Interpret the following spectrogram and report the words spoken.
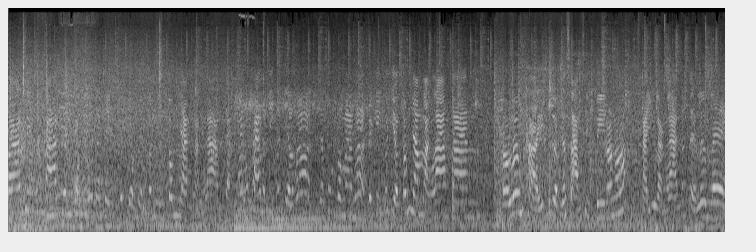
ร้านที่ลูกค้าเรียกแถวนี้จะเป็นก๋วยเตี๋ยวหมูตำลึงต้มยำหลังรามจ้ะให้ลูกค้ามากินก๋วยเตี๋ยวก็จะพูดประมาณว่าไปกินก๋วยเตี๋ยวต้มยำหลังรามกัน เราเริ่มขายเกือบจะ 30 ปีแล้วเนาะ ขายอยู่หลังร้านตั้งแต่เริ่มแรก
